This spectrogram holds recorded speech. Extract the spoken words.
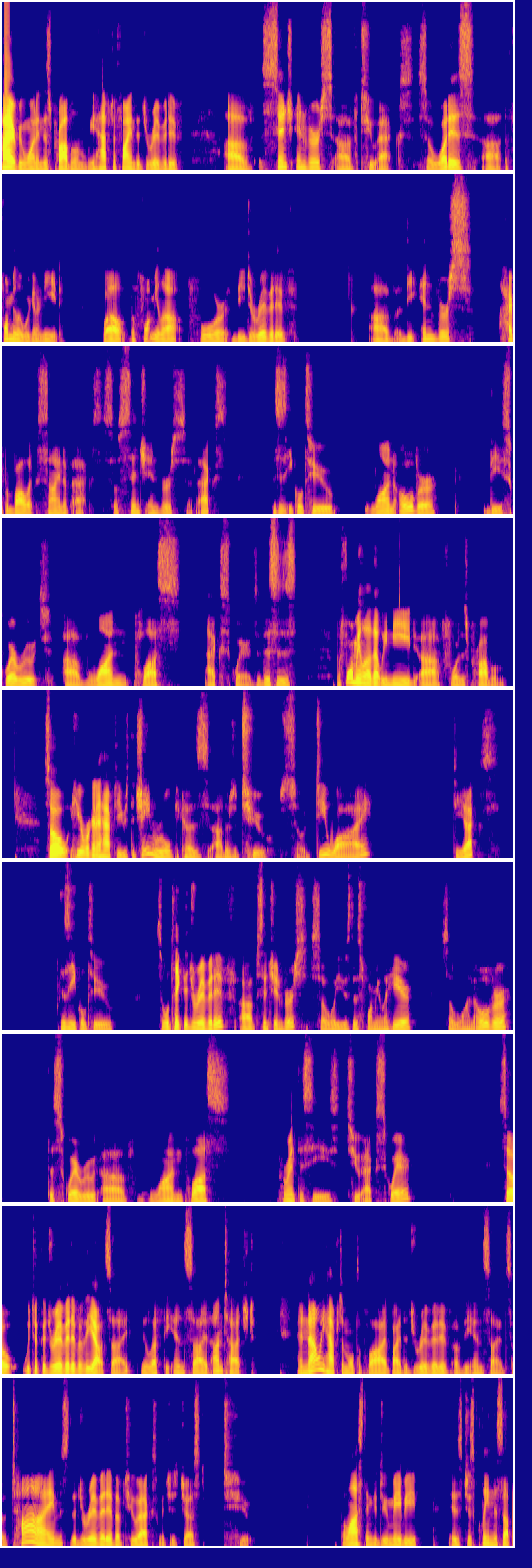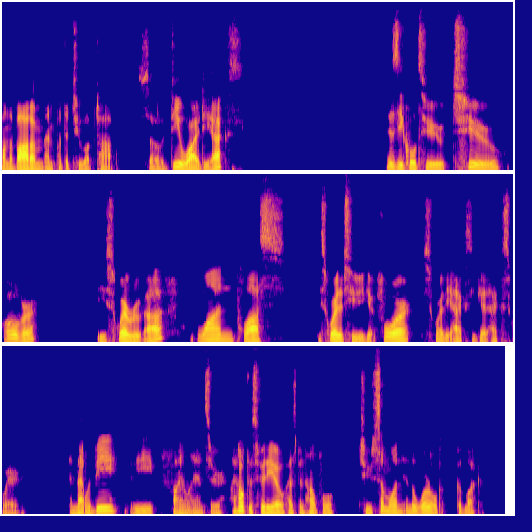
Hi everyone, in this problem we have to find the derivative of sinh inverse of 2x. So what is uh, the formula we're going to need? Well, the formula for the derivative of the inverse hyperbolic sine of x, so sinh inverse of x, this is equal to 1 over the square root of 1 plus x squared. So this is the formula that we need uh, for this problem. So here we're going to have to use the chain rule because uh, there's a 2. So dy dx is equal to, so we'll take the derivative of sinh inverse, so we'll use this formula here. So 1 over the square root of 1 plus parentheses 2x squared. So we took the derivative of the outside, we left the inside untouched, and now we have to multiply by the derivative of the inside. So times the derivative of 2x, which is just 2. The last thing to do maybe is just clean this up on the bottom and put the 2 up top. So dy dx is equal to 2 over the square root of 1 plus, you square the 2, you get 4, square the x, you get x squared. And that would be the final answer. I hope this video has been helpful to someone in the world. Good luck.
